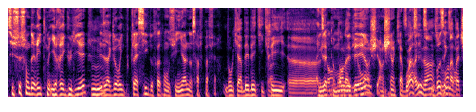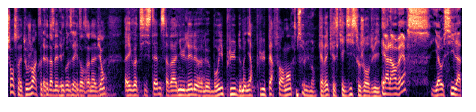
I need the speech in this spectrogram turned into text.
Si ce sont des rythmes irréguliers, mm -hmm. les algorithmes classiques de traitement de signal ne savent pas faire. Donc il y a un bébé qui crie ouais. euh, Exactement, dans, dans un bébé, un chien, un chien qui aboie. Ça arrive, hein, souvent, on n'a pas de chance, on est toujours à côté d'un bébé qui crie dans un avion. Ouais. Avec votre système, ça va annuler le, ouais. le bruit plus, de manière plus performante qu'avec ce qui existe aujourd'hui. Et à l'inverse, il y a aussi la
